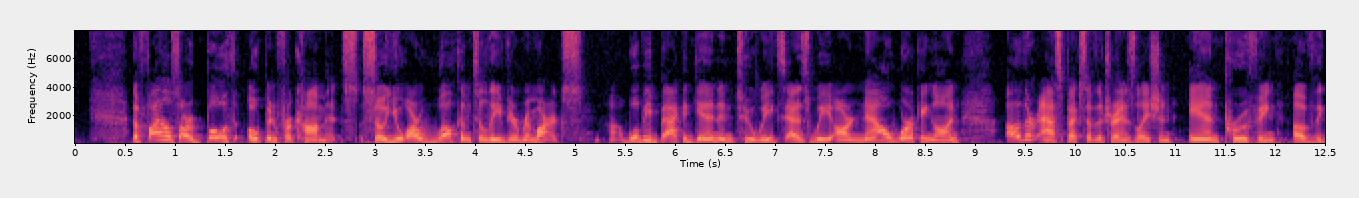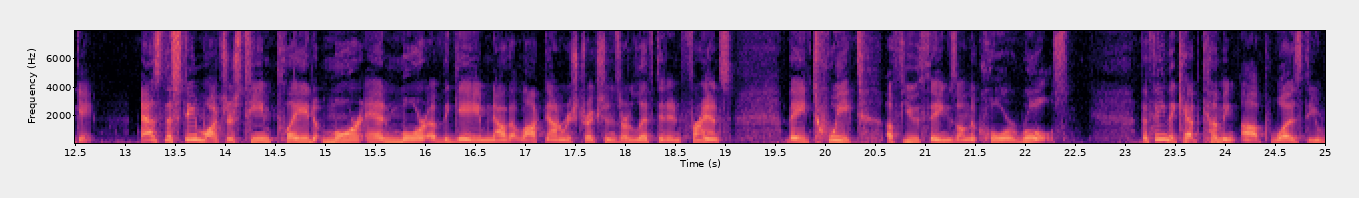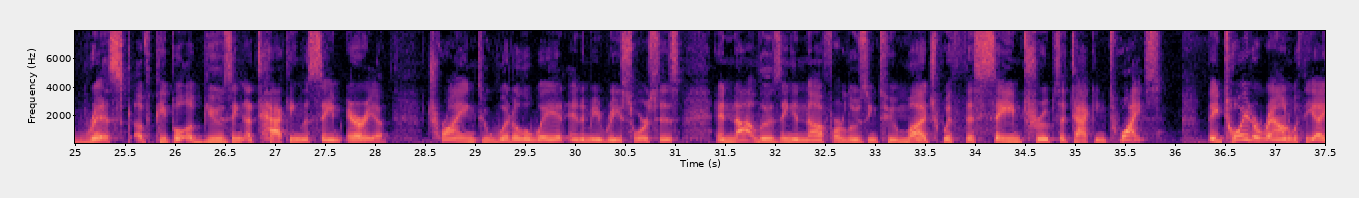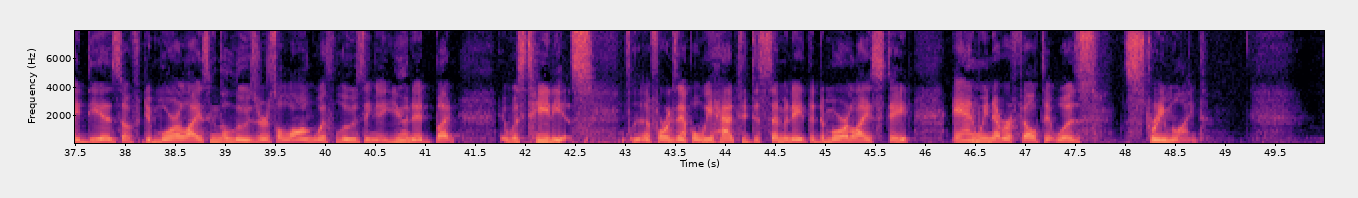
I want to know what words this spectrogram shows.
The files are both open for comments, so you are welcome to leave your remarks. Uh, we'll be back again in two weeks as we are now working on other aspects of the translation and proofing of the game. As the Steam Watchers team played more and more of the game now that lockdown restrictions are lifted in France, they tweaked a few things on the core rules. The thing that kept coming up was the risk of people abusing attacking the same area, trying to whittle away at enemy resources, and not losing enough or losing too much with the same troops attacking twice. They toyed around with the ideas of demoralizing the losers along with losing a unit, but it was tedious. Uh, for example, we had to disseminate the demoralized state, and we never felt it was streamlined.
